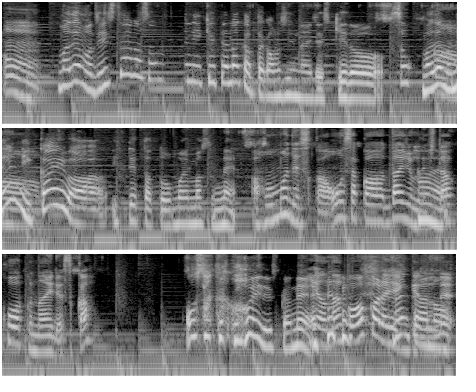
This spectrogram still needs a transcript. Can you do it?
うん。まあでも実際はそんなに行けてなかったかもしれないですけど。まあでも年に1回は行ってたと思いますね。あ、ほんまですか？大阪大丈夫でした、は怖くないですか？大阪怖いですかね。いや、なんか分からへんけどね。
